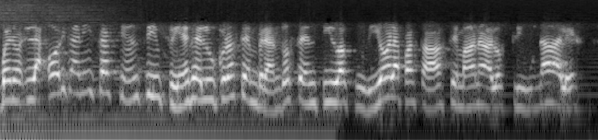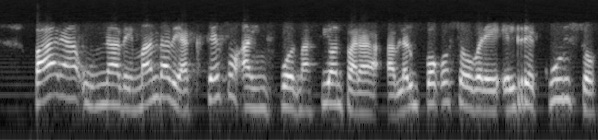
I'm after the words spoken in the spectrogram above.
Bueno, la organización sin fines de lucro Sembrando Sentido acudió la pasada semana a los tribunales para una demanda de acceso a información. Para hablar un poco sobre el recurso,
